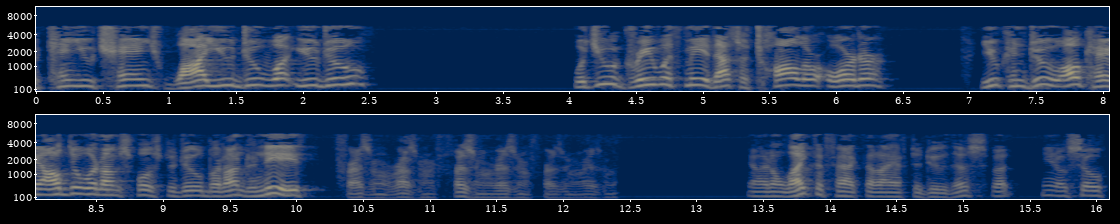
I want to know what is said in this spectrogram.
but can you change why you do what you do? Would you agree with me that's a taller order? You can do, okay, I'll do what I'm supposed to do, but underneath, Fresno, Fresno, Fresno, Fresno, Fresno. You know, I don't like the fact that I have to do this, but, you know, so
